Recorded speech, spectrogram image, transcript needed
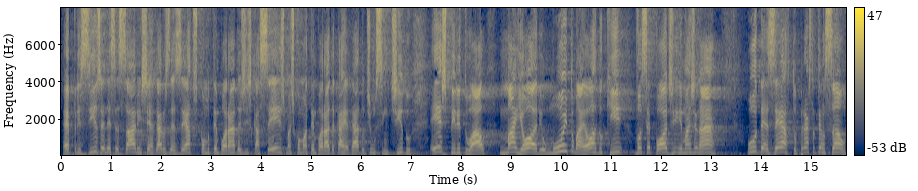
É preciso, é necessário enxergar os desertos como temporadas de escassez, mas como uma temporada carregada de um sentido espiritual maior, ou muito maior do que você pode imaginar. O deserto, presta atenção,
